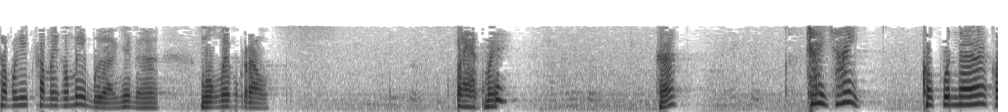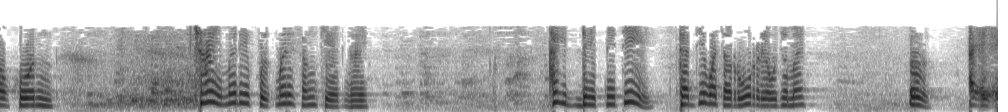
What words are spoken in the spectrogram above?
ทำไมทำไมเขาไม่เบื่ออย่างนี้นะงงไหมพวกเรา แปลกไหมฮะใช่ใช่ขอบคุณนะ ขอบคุณ ช่ไม่ได้ฝึกไม่ได้สังเกตไงไอ้เด็กในที่ แทนที่ว่าจะรู้เร็วใช่ไหมเออไอไอ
